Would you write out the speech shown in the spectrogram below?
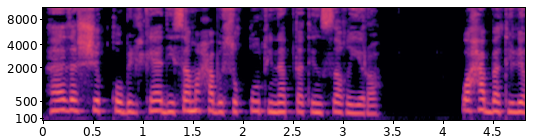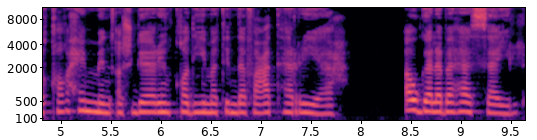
هذا الشق بالكاد سمح بسقوط نبتة صغيرة. وحبة لقاح من أشجار قديمة دفعتها الرياح أو جلبها السيل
